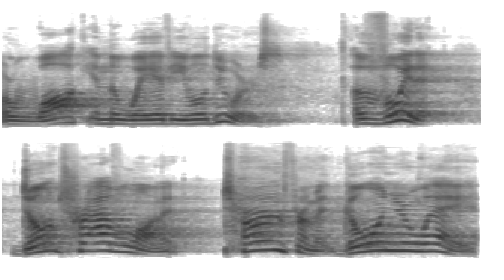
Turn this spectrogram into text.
Or walk in the way of evildoers. Avoid it. Don't travel on it. Turn from it. Go on your way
